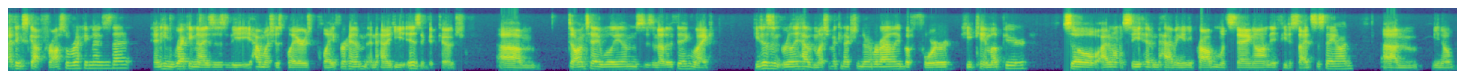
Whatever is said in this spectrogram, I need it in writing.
I think Scott Frost recognizes that, and he recognizes the how much his players play for him and how he is a good coach. Um, Donte Williams is another thing. Like he doesn't really have much of a connection to Riley before he came up here, so I don't see him having any problem with staying on if he decides to stay on. Um, you know,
